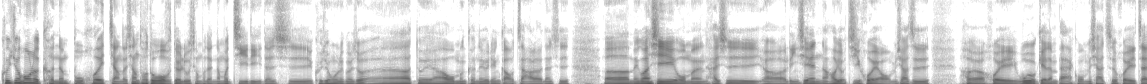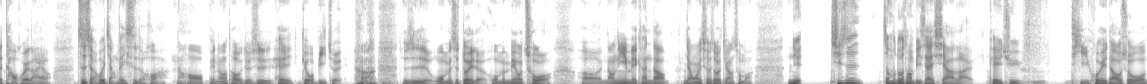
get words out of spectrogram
Christian Horner 可能不会讲的像 Toto Wolff 对卢森堡的那么激励，但是 Christian Horner 可能说，呃，对啊，我们可能有点搞砸了，但是，呃，没关系，我们还是呃领先，然后有机会哦，我们下次呃会 We will get them back，我们下次会再讨回来哦，至少会讲类似的话。然后 Benotto 就是，嘿，给我闭嘴，就是我们是对的，我们没有错，呃，然后你也没看到两位车手讲什么，你其实这么多场比赛下来，可以去体会到说。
